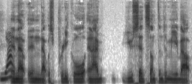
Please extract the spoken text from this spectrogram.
Yes. and that and that was pretty cool. And I, you said something to me about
